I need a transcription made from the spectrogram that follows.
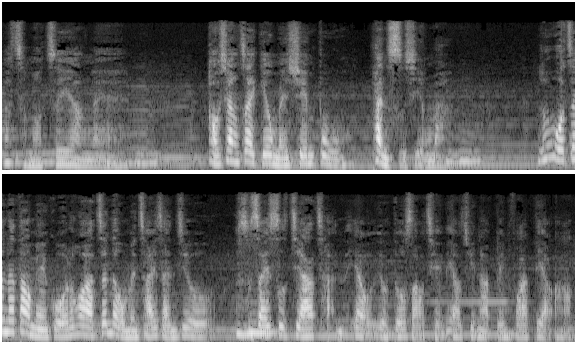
那、怎么这样呢？嗯、好像在给我们宣布判死刑嘛。嗯、如果真的到美国的话，真的我们财产就实在是家产，嗯、要有多少钱要去那边花掉哈。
